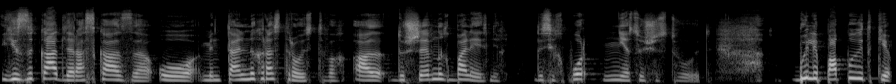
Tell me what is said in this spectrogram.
языка для рассказа о ментальных расстройствах, о душевных болезнях до сих пор не существует. Были попытки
